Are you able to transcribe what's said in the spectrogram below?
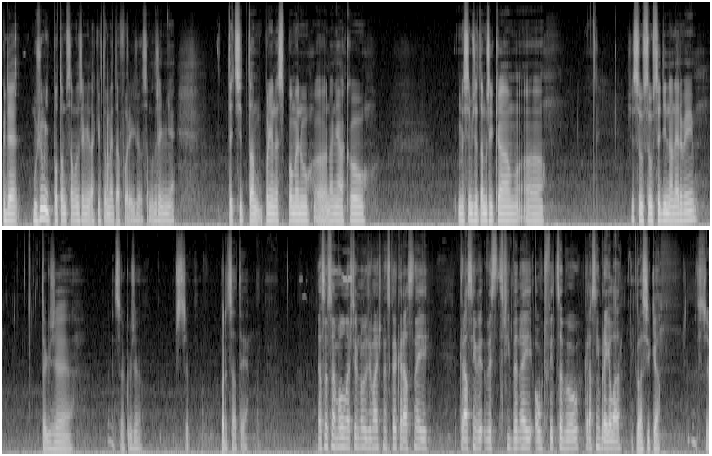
kde můžu mít potom samozřejmě taky v tom metafory, že samozřejmě teď si tam úplně nespomenu uh, na nějakou myslím, že tam říkám uh, že jsou sousedi na nervy, takže něco jakože prostě prcat je. Já jsem se mohl nevšimnout, že máš dneska krásný, krásně vystříbený outfit sebou, krásný brejle. Klasika. Prostě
